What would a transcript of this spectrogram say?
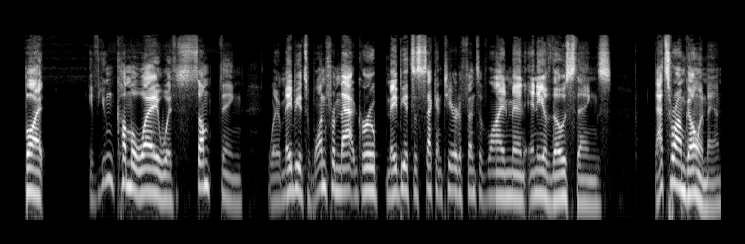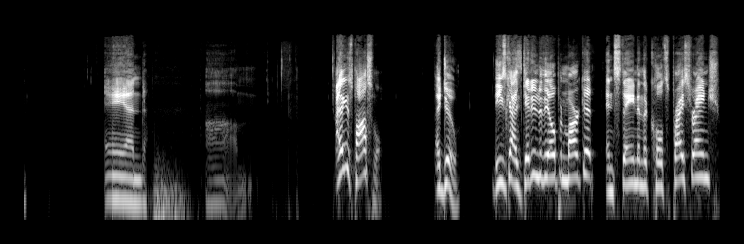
but if you can come away with something where maybe it's one from that group, maybe it's a second tier defensive lineman, any of those things. That's where I'm going, man. And um, I think it's possible. I do. These guys get into the open market and staying in the Colts price range.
